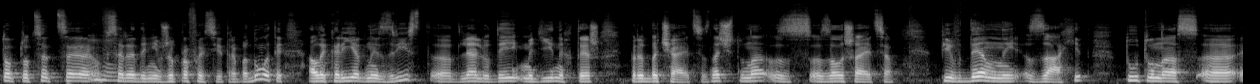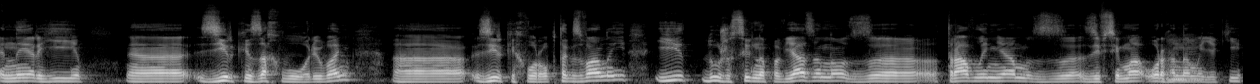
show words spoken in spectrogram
тобто, це, це всередині вже професії треба думати, але кар'єрний зріст е, для людей медійних теж передбачається. Значить, у нас залишається південний захід. Тут у нас е, енергії е, зірки захворювань. е, Зірки хвороб так званої, і дуже сильно пов'язано з травленням, з, зі всіма органами, які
